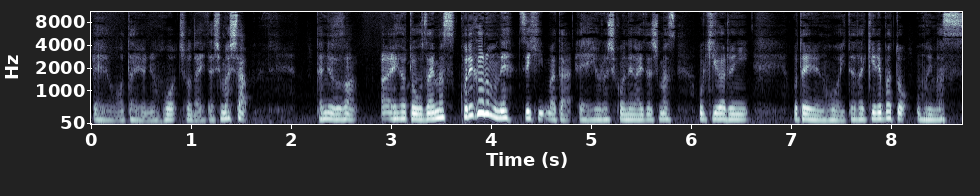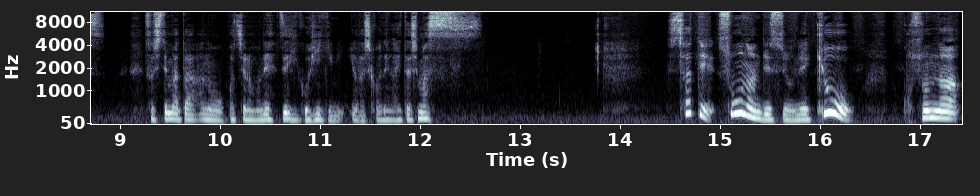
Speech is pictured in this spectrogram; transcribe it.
えー、お便りの方、頂戴いたしました。谷蔵さん、ありがとうございます。これからもね、ぜひまた、えー、よろしくお願いいたします。お気軽にお便りの方いただければと思います。そしてまた、あの、こちらもね、ぜひごひいきによろしくお願いいたします。さて、そうなんですよね。今日、そんな、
